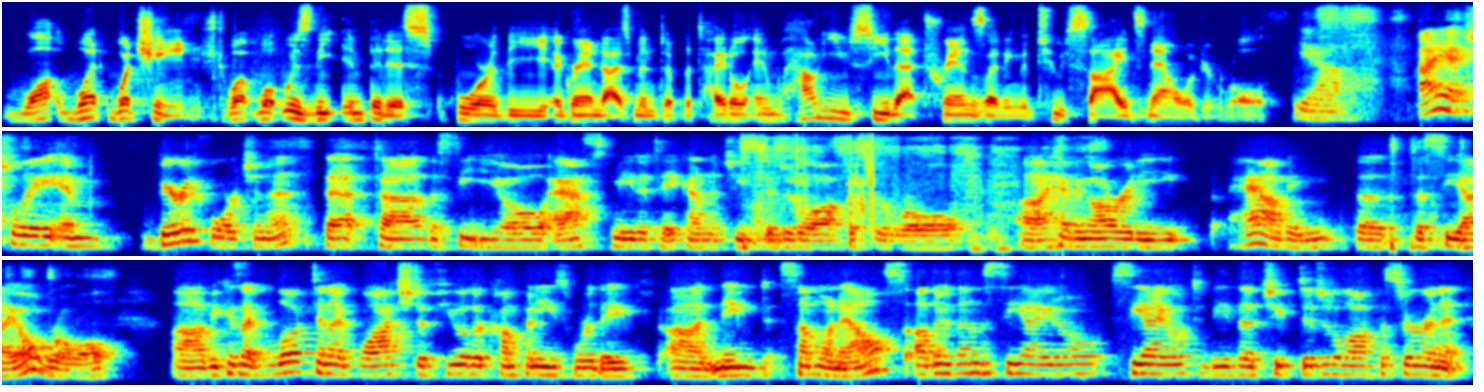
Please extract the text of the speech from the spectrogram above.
what what what changed? What what was the impetus for the aggrandizement of the title, and how do you see that translating the two sides now of your role? Yeah, I actually am very fortunate that uh, the CEO asked me to take on the chief digital officer role, uh, having already having the the CIO role uh, because I've looked and I've watched a few other companies where they've uh, named someone else other than the CIO, CIO to be the chief digital officer, and it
